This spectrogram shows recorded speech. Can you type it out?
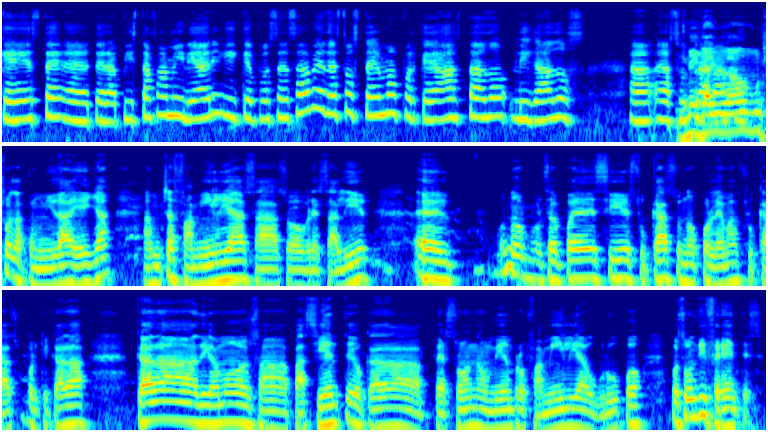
que es te- eh, terapista familiar y que pues se sabe de estos temas porque ha estado ligados a, a su Le ha trabajo. ayudado mucho a la comunidad, a ella, a muchas familias a sobresalir. El, no se puede decir su caso, no problema, su caso, porque cada, cada digamos, ah, paciente o cada persona o miembro, familia o grupo, pues son diferentes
